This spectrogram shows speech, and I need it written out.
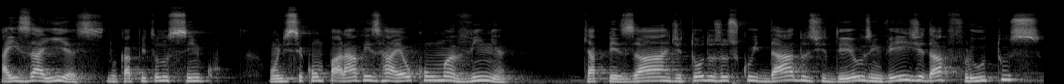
a Isaías, no capítulo 5, onde se comparava Israel com uma vinha, que apesar de todos os cuidados de Deus, em vez de dar frutos,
